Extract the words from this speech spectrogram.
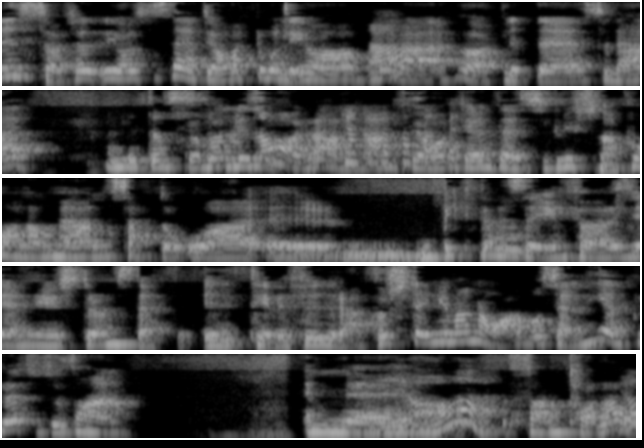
researchat. Jag ska säga att jag har varit dålig. Jag har bara hört lite sådär. En liten Jag bara blir så förbannad för jag orkar inte ens lyssna på honom när han satt och, eh, biktade Mm. sig inför Jenny Strömstedt i TV4. Först stänger man av och sen helt plötsligt så får han en... Eh, Ja, Fan, tala Ja.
